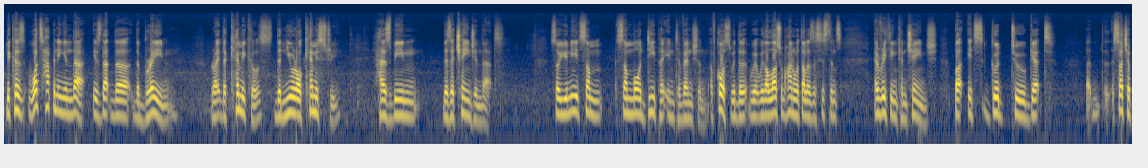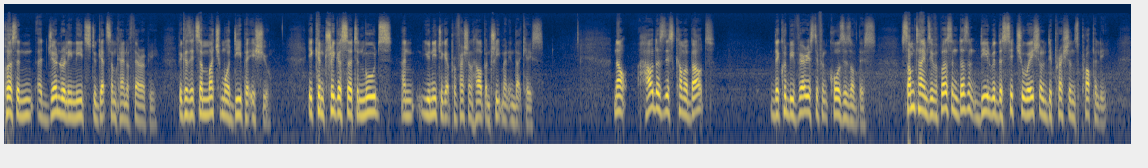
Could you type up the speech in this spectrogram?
Because what's happening in that is that the, the brain, right, the chemicals, the neurochemistry has been, there's a change in that. So you need some some more deeper intervention. Of course, with the with Allah subhanahu wa ta'ala's assistance, everything can change. But it's good to get uh, such a person uh, generally needs to get some kind of therapy because it's a much more deeper issue. It can trigger certain moods, and you need to get professional help and treatment in that case. Now, how does this come about? There could be various different causes of this. Sometimes, if a person doesn't deal with the situational depressions properly,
